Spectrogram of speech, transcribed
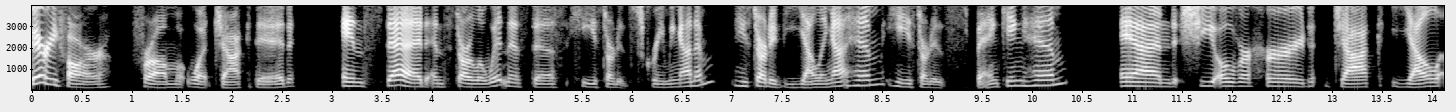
very far from what Jack did. Instead, and Starla witnessed this, he started screaming at him. He started yelling at him. He started spanking him. And she overheard Jack yell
